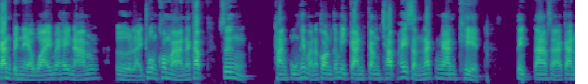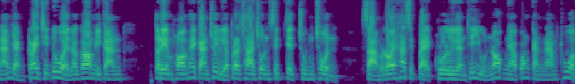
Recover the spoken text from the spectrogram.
กั้นเป็นแนวไว้ไม่ให้น้ำเอ่อไหลท่วมเข้ามานะครับ ซึ่งทางกรุงเทพมหานครก็มีการกำชับให้สำนักงานเขต ติดตามสถานการณ์น้ำอย่างใกล้ชิดด้วย แล้วก็มีการเตรียมพร้อมให้การช่วยเหลือประชาชน 17 ชุมชน 358 ครัวเรือนที่อยู่นอกแนวป้องกันน้ำท่วม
